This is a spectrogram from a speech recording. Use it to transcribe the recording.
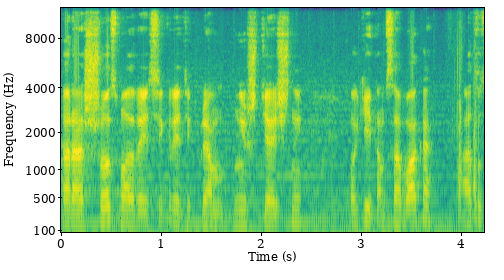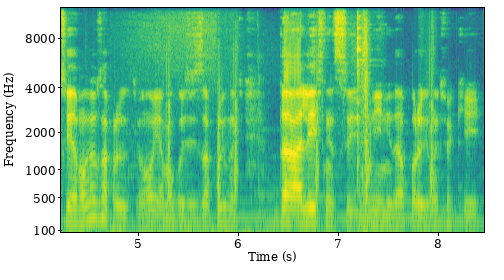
Хорошо, смотри, секретик прям ништячный. Окей, там собака. А тут я могу запрыгнуть? О, я могу здесь запрыгнуть. Да, лестницы мне не допрыгнуть, окей.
